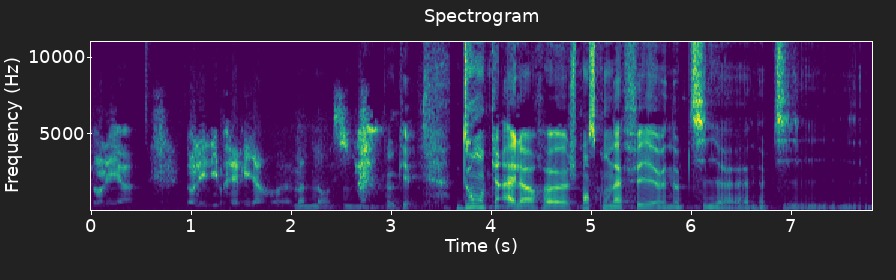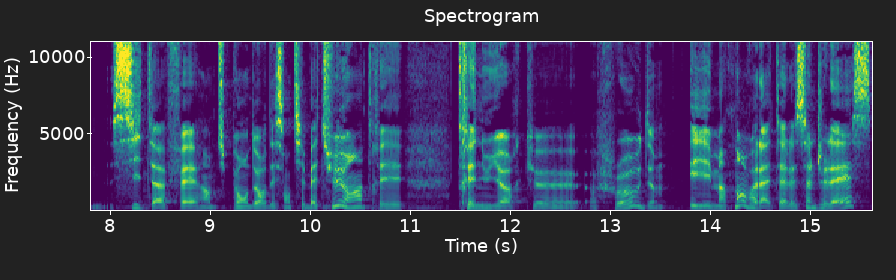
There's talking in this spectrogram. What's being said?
dans les dans les librairies hein, maintenant mhm, aussi. Mhm. ok. Donc, alors, je pense qu'on a fait nos petits nos petits sites à faire un petit peu en dehors des sentiers battus, hein, très très New York euh, off-road. Et maintenant, voilà, tu es à Los Angeles.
